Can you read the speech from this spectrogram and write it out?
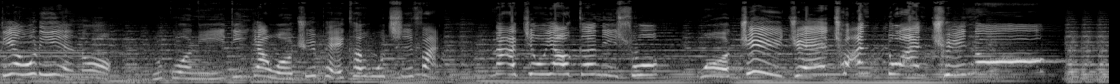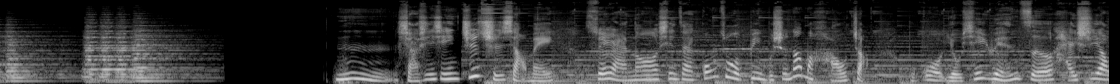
丢脸哦。如果你一定要我去陪客户吃饭，那就要跟你说，我拒绝穿短裙哦。嗯，小星星支持小梅。虽然呢，现在工作并不是那么好找，不过有些原则还是要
